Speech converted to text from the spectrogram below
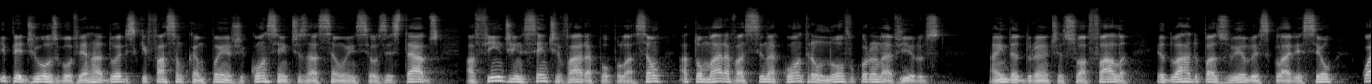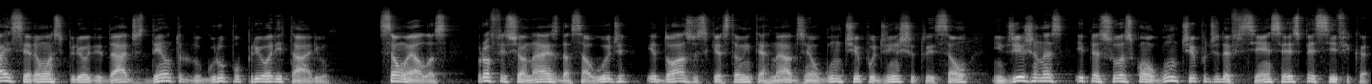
e pediu aos governadores que façam campanhas de conscientização em seus estados, a fim de incentivar a população a tomar a vacina contra o novo coronavírus. Ainda durante sua fala, Eduardo Pazuello esclareceu quais serão as prioridades dentro do grupo prioritário. São elas: profissionais da saúde, idosos que estão internados em algum tipo de instituição, indígenas e pessoas com algum tipo de deficiência específica,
